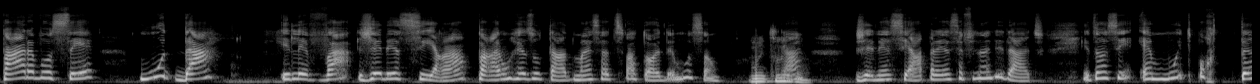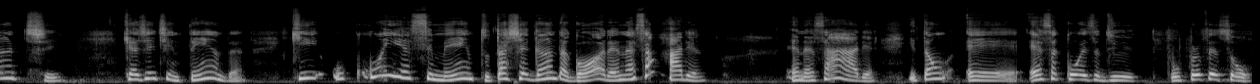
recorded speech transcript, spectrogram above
para você mudar e levar, gerenciar para um resultado mais satisfatório da emoção. Muito tá? legal. Gerenciar para essa finalidade. Então, assim, é muito importante que a gente entenda que o conhecimento está chegando agora é nessa área. É nessa área. Então, é, essa coisa de o professor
